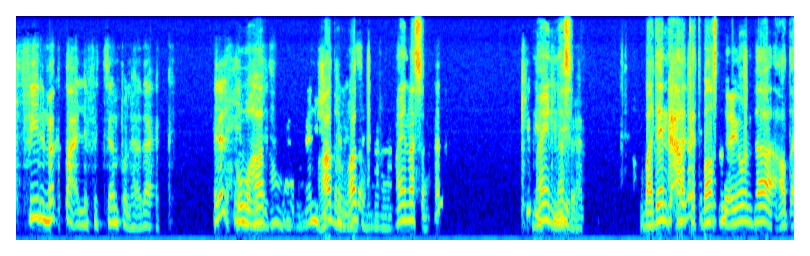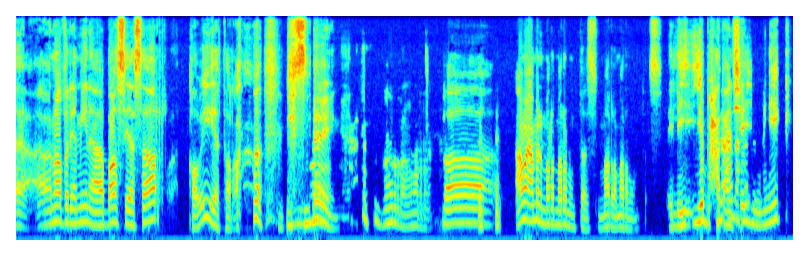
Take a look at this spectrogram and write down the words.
في المقطع اللي في التمبل هذاك. إلى الحين هو هذا يعني هذا هذا. ما ينسى. ما. ينسى. وبعدين لا. باص العيون ده أناظر يمين باص يسار قوية ترى. مرة. مرة ف عمل مره مرة ممتاز. مره مرة ممتاز. اللي يبحث عن شيء unique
